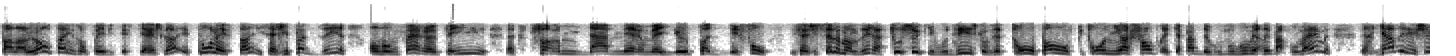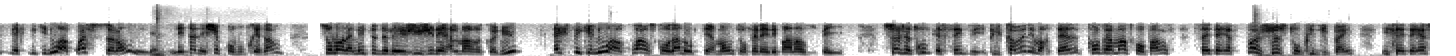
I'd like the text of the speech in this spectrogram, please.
Pendant longtemps, ils n'ont pas évité ce piège-là, et pour l'instant, il ne s'agit pas de dire on va vous faire un pays euh, formidable, merveilleux, pas de défaut. Il s'agit seulement de dire à tous ceux qui vous disent que vous êtes trop pauvres puis trop gnochons pour être capable de vous gouverner par vous-même, regardez les chiffres et expliquez-nous en quoi, selon l'état des chiffres qu'on vous présente, selon la méthodologie généralement reconnue, expliquez-nous en quoi on se condamne au tiers-monde si on fait l'indépendance du pays. Ça, je trouve que c'est. Puis le commun des mortels, contrairement à ce qu'on pense, s'intéresse pas juste au prix du pain, il s'intéresse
